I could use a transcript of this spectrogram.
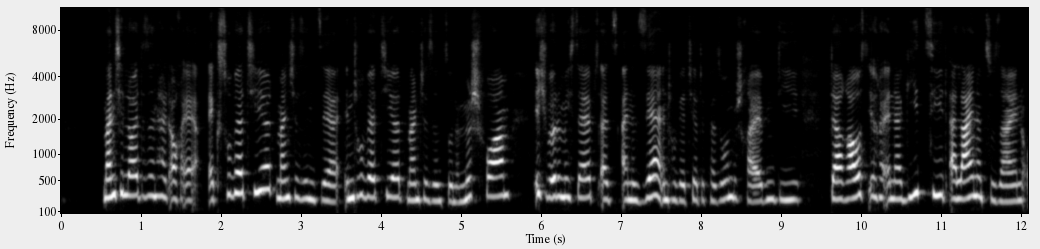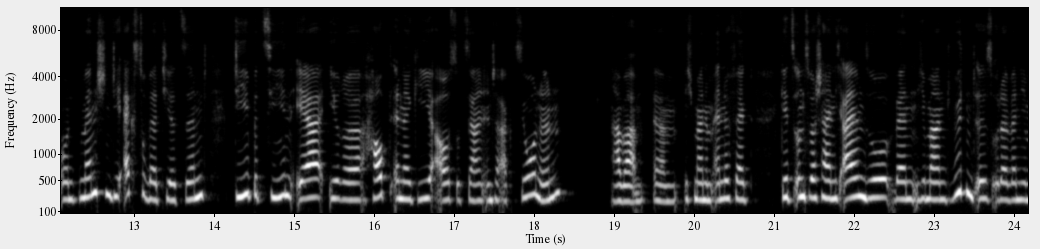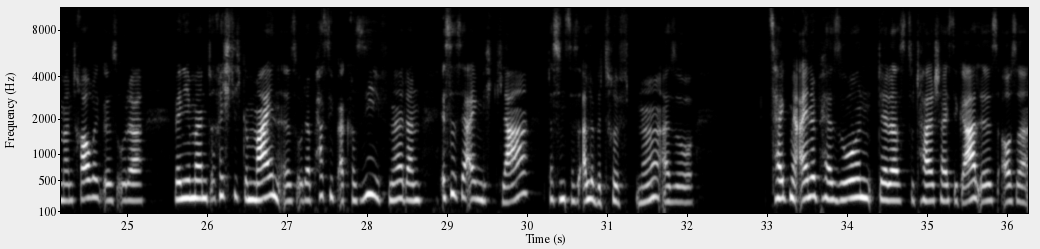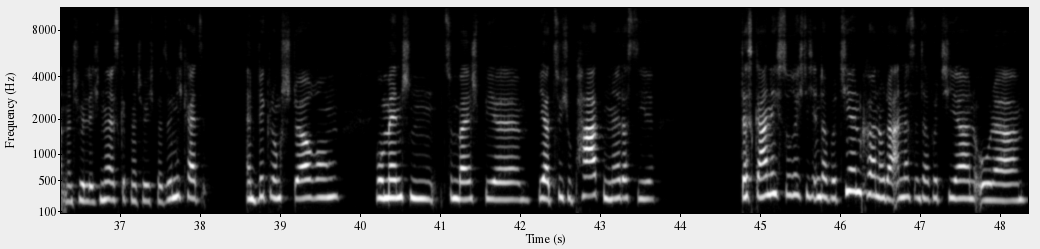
Manche Leute sind halt auch eher extrovertiert, manche sind sehr introvertiert, manche sind so eine Mischform. Ich würde mich selbst als eine sehr introvertierte Person beschreiben, die daraus ihre Energie zieht, alleine zu sein. Und Menschen, die extrovertiert sind, die beziehen eher ihre Hauptenergie aus sozialen Interaktionen. Aber ähm, ich meine, im Endeffekt geht es uns wahrscheinlich allen so, wenn jemand wütend ist oder wenn jemand traurig ist oder wenn jemand richtig gemein ist oder passiv-aggressiv, ne, dann ist es ja eigentlich klar, dass uns das alle betrifft, ne? Also zeigt mir eine Person, der das total scheißegal ist, außer natürlich, ne, es gibt natürlich Persönlichkeitsentwicklungsstörungen, wo Menschen zum Beispiel, ja, Psychopathen, ne, dass sie das gar nicht so richtig interpretieren können oder anders interpretieren oder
